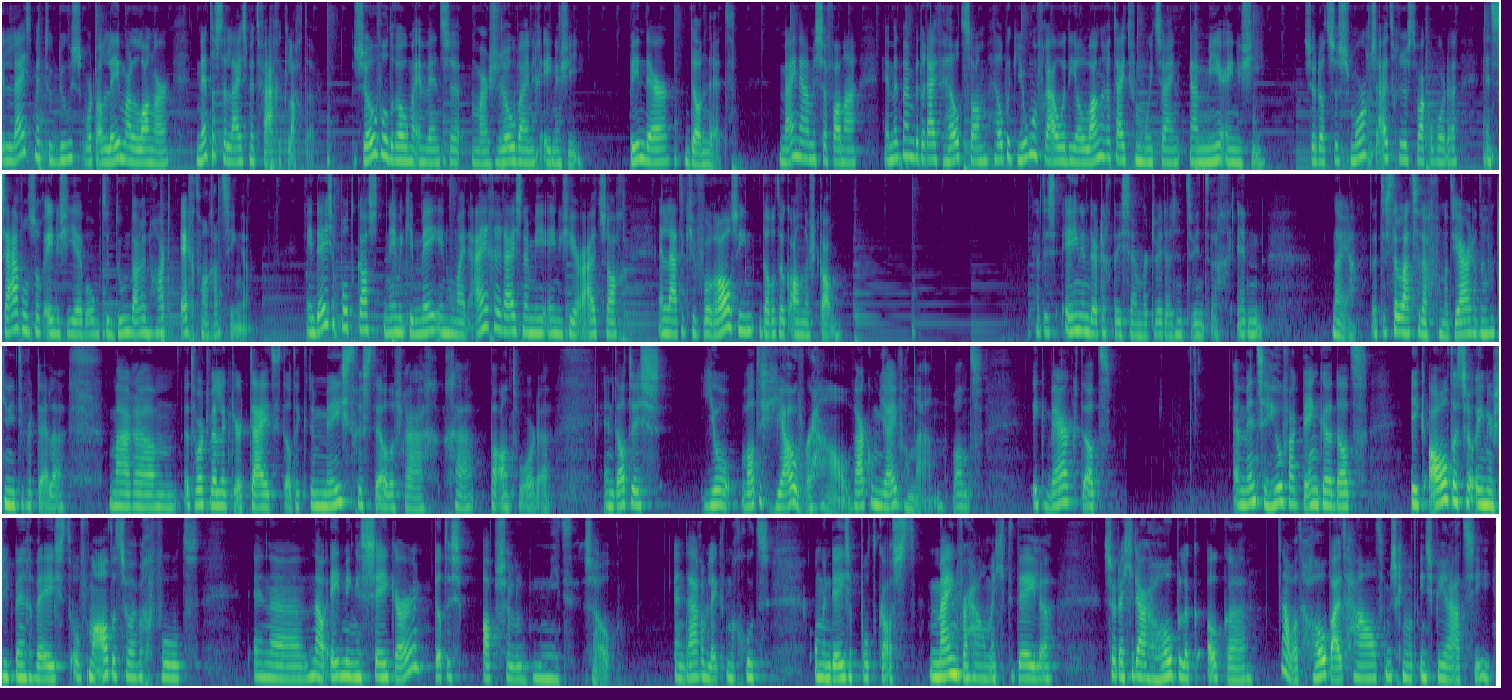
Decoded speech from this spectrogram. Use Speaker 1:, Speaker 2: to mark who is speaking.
Speaker 1: Je lijst met to-do's wordt alleen maar langer, net als de lijst met vage klachten. Zoveel dromen en wensen, maar zo weinig energie. There, done that. Mijn naam is Savannah en met mijn bedrijf Heldsam help ik jonge vrouwen die al langere tijd vermoeid zijn naar meer energie. Zodat ze s'morgens uitgerust wakker worden en s'avonds nog energie hebben om te doen waar hun hart echt van gaat zingen. In deze podcast neem ik je mee in hoe mijn eigen reis naar meer energie eruit zag en laat ik je vooral zien dat het ook anders kan. Het is 31 december 2020 en nou ja, het is de laatste dag van het jaar, dat hoef ik je niet te vertellen. Maar ehm, het wordt wel een keer tijd dat ik de meest gestelde vraag ga beantwoorden. En dat is, joh, wat is jouw verhaal? Waar kom jij vandaan? Want ik merk dat en mensen heel vaak denken dat ik altijd zo energiek ben geweest of me altijd zo hebben gevoeld. En uh, nou, één ding is zeker, dat is absoluut niet zo. En daarom leek het me goed om in deze podcast mijn verhaal met je te delen. Zodat je daar hopelijk ook uh, nou, wat hoop uit haalt, misschien wat inspiratie.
